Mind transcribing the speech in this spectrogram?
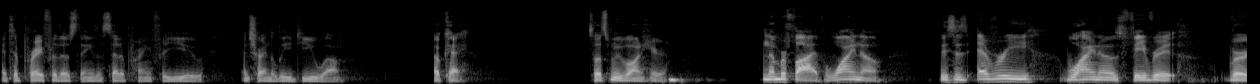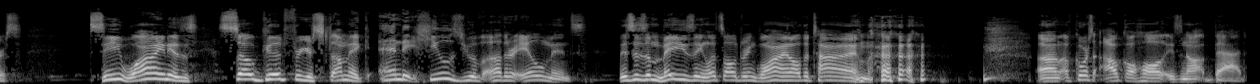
and to pray for those things instead of praying for you and trying to lead you well. Okay, so let's move on here. Number five, wino. This is every wino's favorite verse. See, wine is so good for your stomach and it heals you of other ailments. This is amazing. Let's all drink wine all the time. um, of course, alcohol is not bad.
